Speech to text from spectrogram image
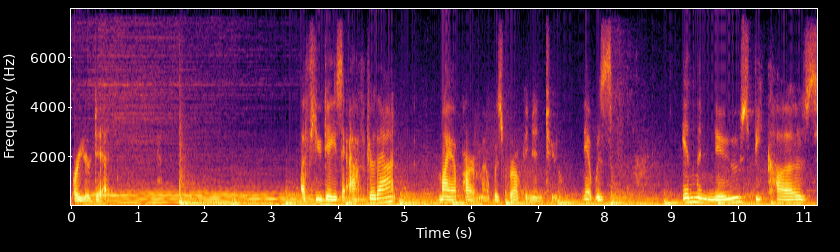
or you're dead. A few days after that, my apartment was broken into. It was in the news because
